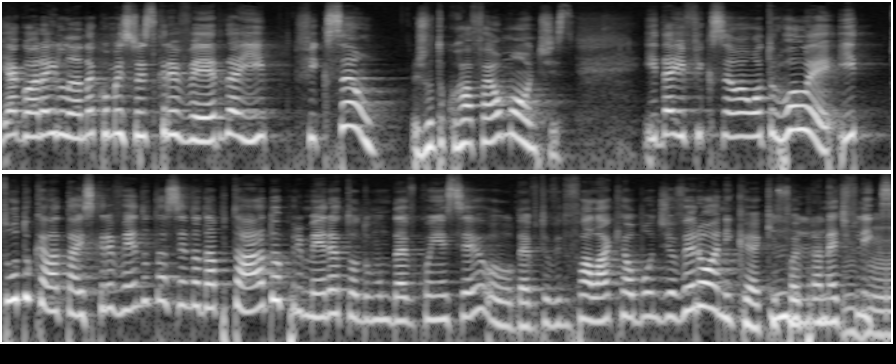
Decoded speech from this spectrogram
E agora a Ilana começou a escrever daí ficção, junto com o Rafael Montes. E daí ficção é um outro rolê. E tudo que ela está escrevendo está sendo adaptado. A primeira todo mundo deve conhecer, ou deve ter ouvido falar, que é o Bom Dia Verônica, que foi para Netflix.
